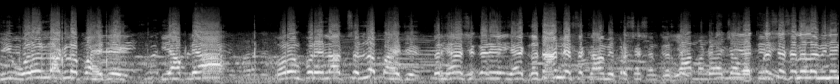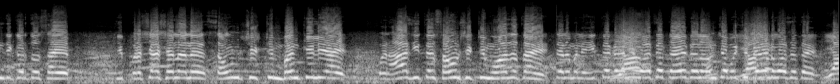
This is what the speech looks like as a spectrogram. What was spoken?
ही वळण लागलं पाहिजे की आपल्या परंपरेला चाललं पाहिजे. तर ह्या ठिकाणी ह्या गदा आणण्याचं काम हे प्रशासन करतं प्रशासनाला विनंती करतो साहेब की प्रशासनानं साऊंड सिस्टीम बंद केली आहे. पण आज इथं साऊंड सिस्टीम वाजत आहे. त्याला म्हणजे इथं गाणी वाजत आहे तर आमच्या या- बँड वाजत आहे. या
